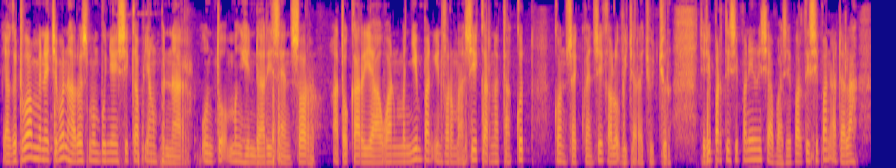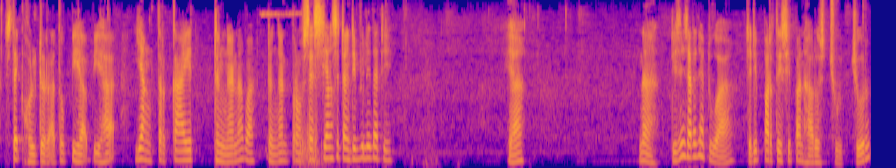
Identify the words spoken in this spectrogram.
Yang kedua, manajemen harus mempunyai sikap yang benar untuk menghindari sensor atau karyawan menyimpan informasi karena takut konsekuensi kalau bicara jujur. Jadi partisipan ini siapa sih? Partisipan adalah stakeholder atau pihak-pihak yang terkait dengan apa? Dengan proses yang sedang dipilih tadi. Ya. Nah, di sini syaratnya dua. Jadi partisipan harus jujur.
